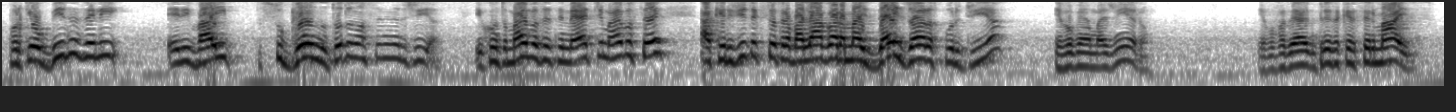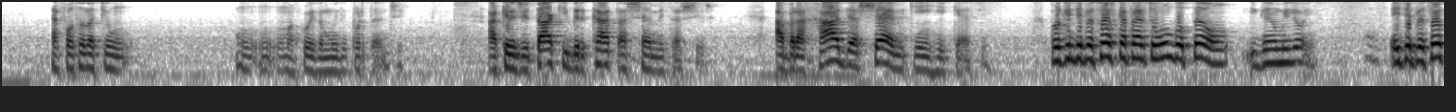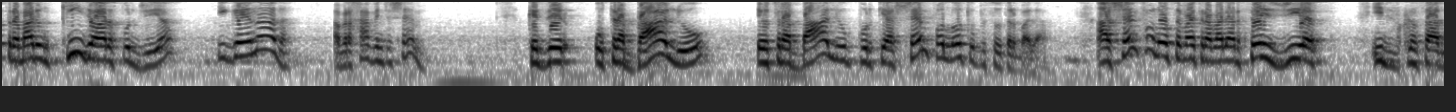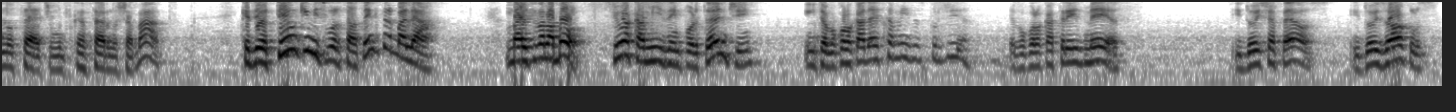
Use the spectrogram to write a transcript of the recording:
Porque o business ele ele vai sugando toda a nossa energia. E quanto mais você se mete, mais você acredita que se eu trabalhar agora mais 10 horas por dia, eu vou ganhar mais dinheiro. Eu vou fazer a empresa crescer mais. Está faltando aqui um, um, uma coisa muito importante. Acreditar que Birkat Hashem Tashir a de Hashem que enriquece. Porque tem pessoas que apertam um botão e ganham milhões. E tem pessoas que trabalham 15 horas por dia e ganham nada. A vem de Hashem. Quer dizer, o trabalho, eu trabalho porque Hashem falou que eu preciso trabalhar. Hashem falou que você vai trabalhar seis dias e descansar no sétimo, descansar no Shabat. Quer dizer, eu tenho que me esforçar, eu tenho que trabalhar. Mas você fala, bom, se uma camisa é importante, então eu vou colocar 10 camisas por dia. Eu vou colocar três meias. E dois chapéus. E dois óculos.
